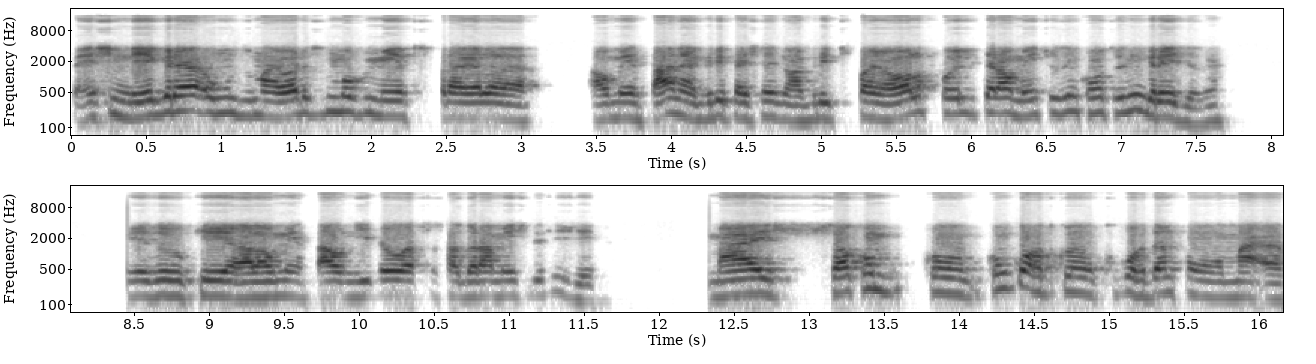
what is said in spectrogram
peste negra, um dos maiores movimentos para ela aumentar, né? A gripe, não, a gripe espanhola foi literalmente os encontros em igrejas, né? Fez o que ela aumentar o nível assustadoramente desse jeito. Mas só com, com, concordo, com, concordando com, uma, a,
